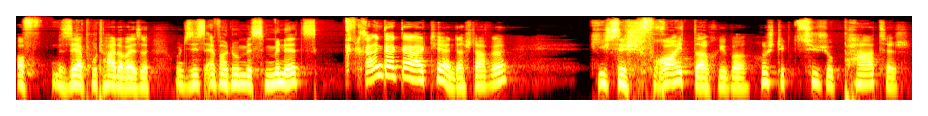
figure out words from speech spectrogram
auf eine sehr brutale Weise. Und sie ist einfach nur Miss Minutes, kranker Charakter in der Staffel, die sich freut darüber. Richtig psychopathisch.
